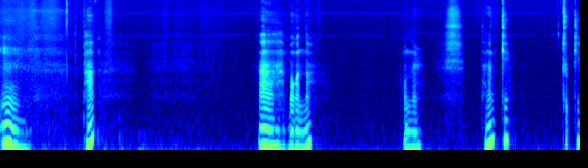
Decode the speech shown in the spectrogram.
음, 밥? 아, 먹었나? 오늘 한한 끼? 두 끼?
